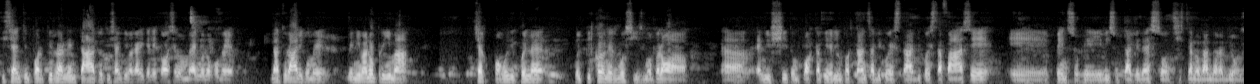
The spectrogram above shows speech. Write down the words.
ti senti un po' più rallentato, ti senti magari che le cose non vengono come naturali come venivano prima, c'è un po' quel, quel piccolo nervosismo, però eh, è riuscito un po' a capire l'importanza di questa, di questa fase e penso che i risultati adesso ci stiano dando ragione.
